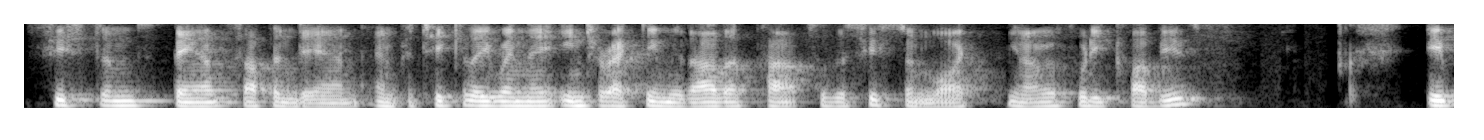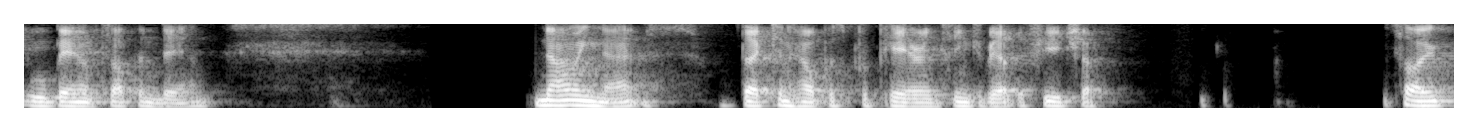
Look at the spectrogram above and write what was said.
Systems bounce up and down, and particularly when they're interacting with other parts of the system, like you know a footy club is, it will bounce up and down. Knowing that, that can help us prepare and think about the future. So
